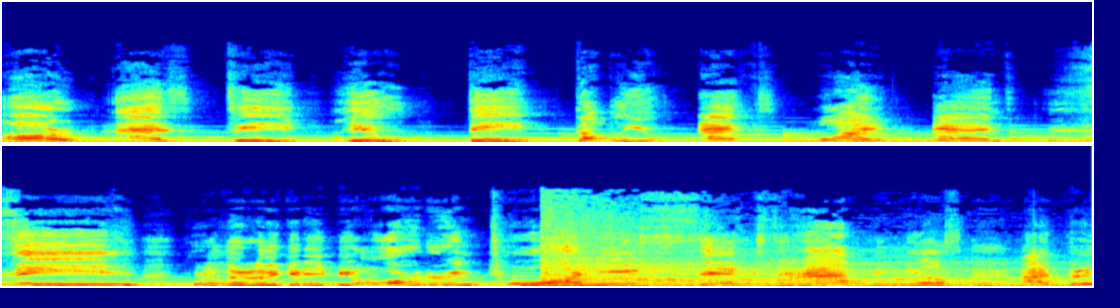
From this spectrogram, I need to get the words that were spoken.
R, S, T, U, V, W, X, Y, and Z. We're literally gonna be ordering 26 Happy Meals at the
